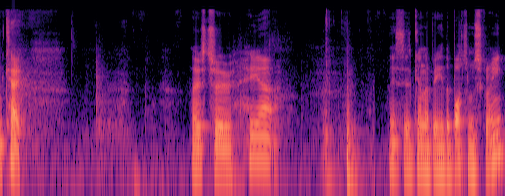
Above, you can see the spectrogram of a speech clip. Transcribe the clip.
Okay, those two here. This is going to be the bottom screen.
